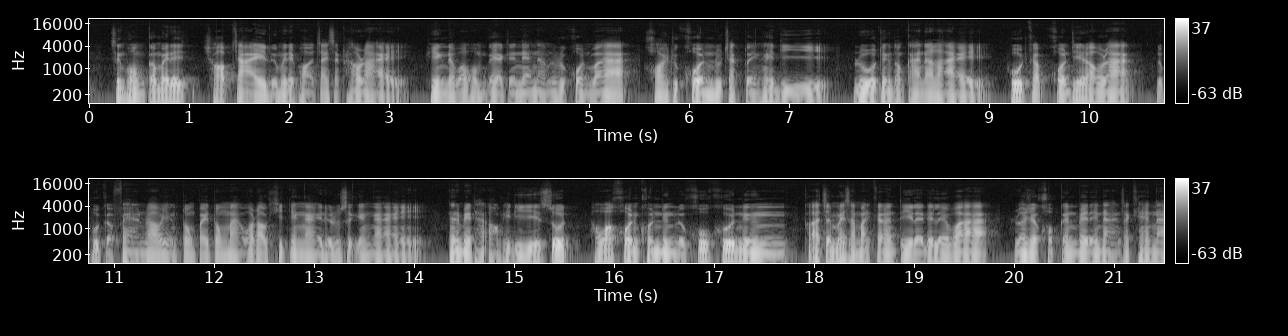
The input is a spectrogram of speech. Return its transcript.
ๆ ซึ่งผมก็ไม่ได้ชอบใจหรือไม่ได้พอใจสักเท่าไหร่ เพียงแต่ว่าผมก็อยากจะแนะนำทุกๆคนว่า ขอให้ทุกคนรู้จักตัวเองให้ดี รู้ว่าตัวเองต้องการอะไร พูดกับคนที่เรารัก หรือพูดกับแฟนเราอย่างตรงไปตรงมาว่าเราคิดยังไงหรือรู้สึกยังไงนั่นเป็นทางออกที่ดีที่สุด เพราะว่าคนคนหนึ่งหรือคู่คู่หนึ่งก็อาจจะไม่สามารถการันตีอะไรได้เลยว่า เราจะคบกันไปได้นานสักแค่ไหน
